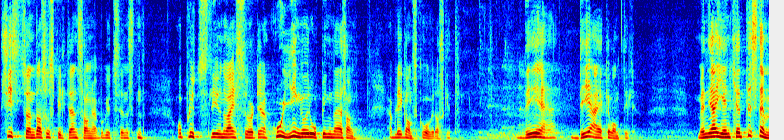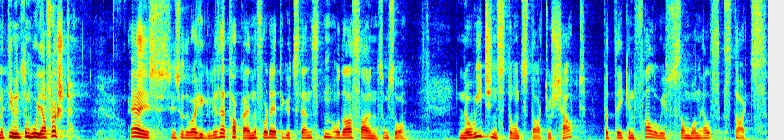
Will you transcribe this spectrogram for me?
Sist søndag så spilte jeg en sang her på gudstjenesten. Og plutselig underveis så hørte jeg hoiing og roping når jeg sang. Jeg ble ganske overrasket. Det, det, er jeg ikke vant til. Men jeg gjenkjente stemmen til hun som hoia først. Jeg syntes det var hyggelig, så jeg takka henne for det etter gudstjenesten. Og da sa hun som så Norwegians don't start to shout. But they can follow if someone else starts.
